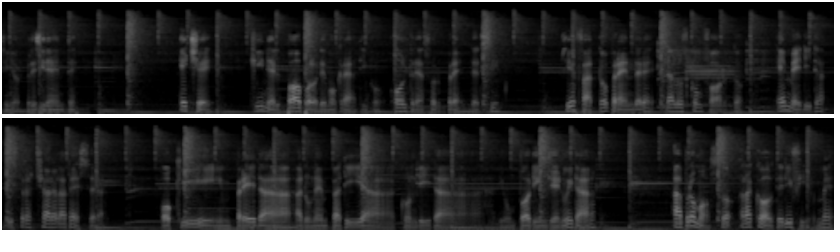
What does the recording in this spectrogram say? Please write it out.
signor Presidente. E c'è chi nel popolo democratico, oltre a sorprendersi, si è fatto prendere dallo sconforto e medita di stracciare la tessera, o chi in preda ad un'empatia condita di un po' di ingenuità ha promosso raccolte di firme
